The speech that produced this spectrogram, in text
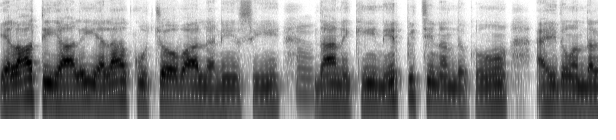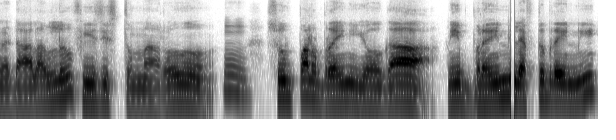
ఎలా తీయాలి ఎలా కూర్చోవాలనేసి. దానికి నేర్పించినందుకు ఐదు వందల డాలర్లు ఫీజు ఇస్తున్నారు సూపర్ బ్రెయిన్ యోగా. నీ బ్రెయిన్ లెఫ్ట్ బ్రెయిన్ని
